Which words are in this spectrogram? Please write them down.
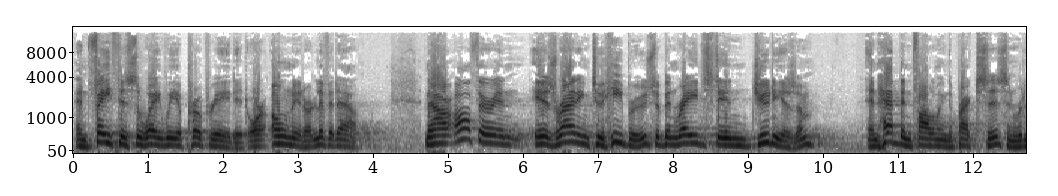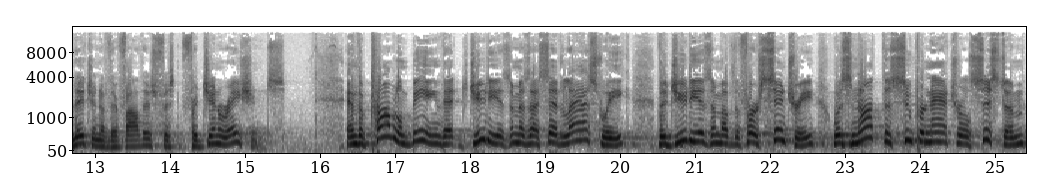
and faith is the way we appropriate it, or own it, or live it out. Now, our author in, is writing to Hebrews who have been raised in Judaism and have been following the practices and religion of their fathers for, for generations. And the problem being that Judaism, as I said last week, the Judaism of the first century was not the supernatural system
